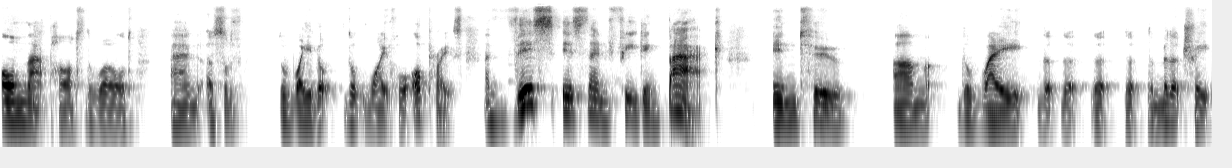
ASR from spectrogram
on that part of the world and a sort of the way that, that Whitehall operates. And this is then feeding back into um, the way that the, the, the, military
